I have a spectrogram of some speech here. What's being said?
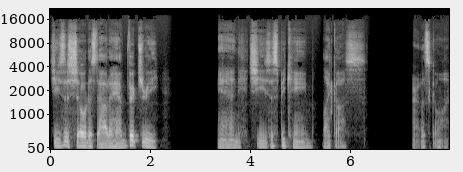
Jesus showed us how to have victory, and Jesus became like us. All right, let's go on.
